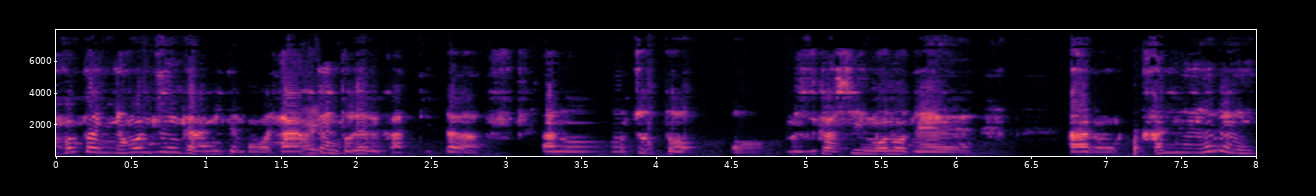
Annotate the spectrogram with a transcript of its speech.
本当に日本人から見ても100点取れるかって言ったら、はい、あのちょっと難しいもので、あの仮に N1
